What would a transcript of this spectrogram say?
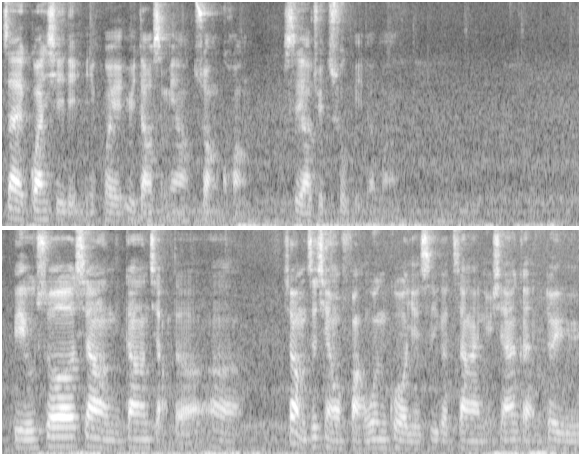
在关系里你会遇到什么样的状况是要去处理的吗？比如说像你刚刚讲的，呃，像我们之前有访问过，也是一个障碍女性，她可能对于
